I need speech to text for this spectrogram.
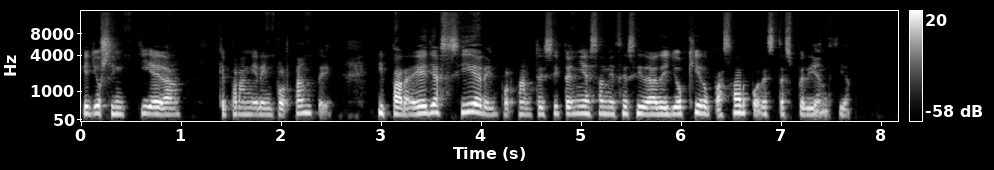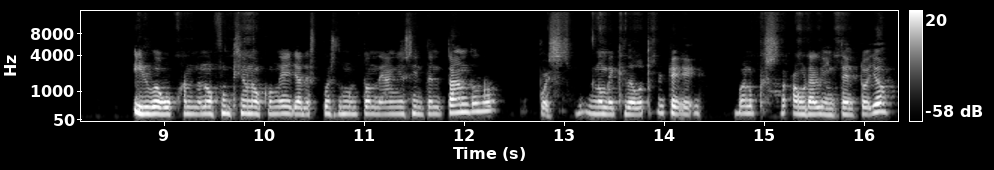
que yo sintiera que para mí era importante y para ella sí era importante, sí tenía esa necesidad de yo quiero pasar por esta experiencia. Y luego cuando no funcionó con ella, después de un montón de años intentándolo, pues no me quedó otra que, bueno, pues ahora lo intento yo.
